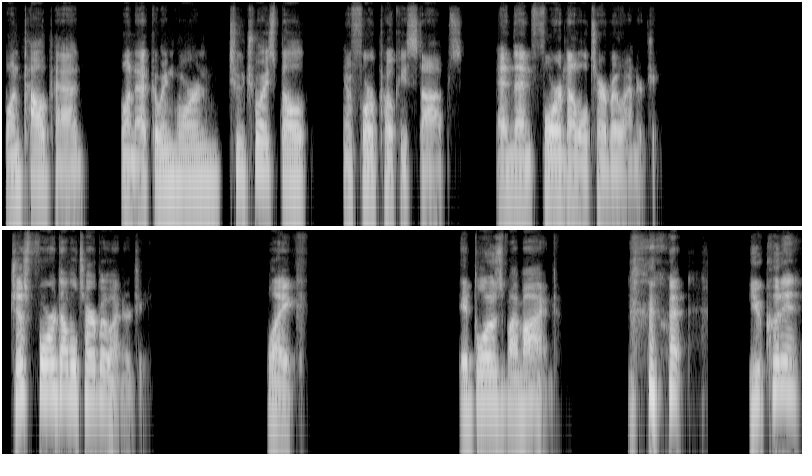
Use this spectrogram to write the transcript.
one pal pad, one echoing horn, two choice belt, and four stops, and then four double turbo energy. Just four double turbo energy. Like it blows my mind. you couldn't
